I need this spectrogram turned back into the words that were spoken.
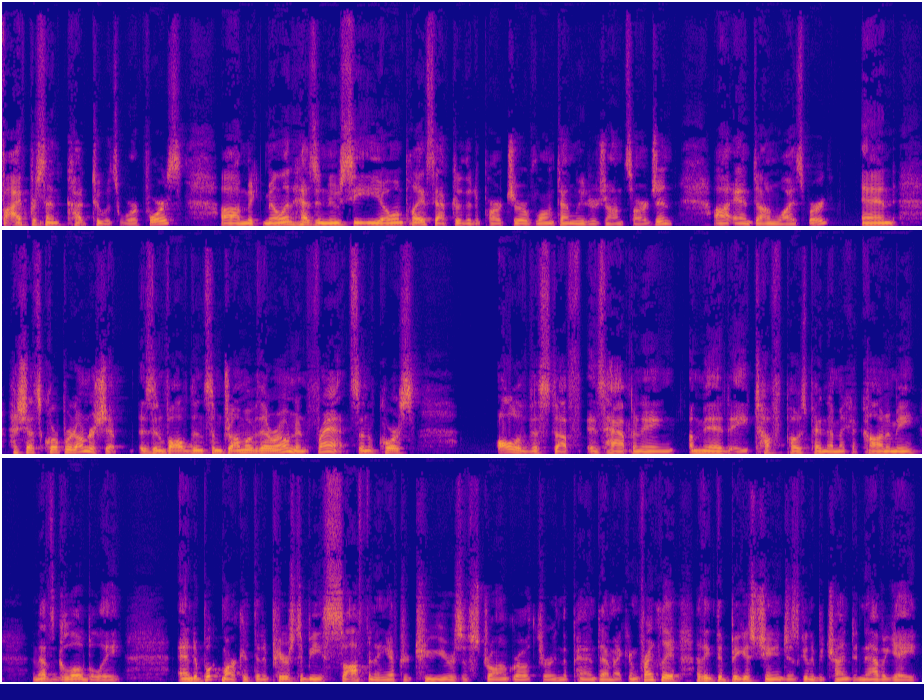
5% cut to its workforce. Uh, Macmillan has a new CEO in place after the departure of longtime leader John Sargent uh, and Don Weisberg. And Hachette's corporate ownership is involved in some drama of their own in France. And of course, all of this stuff is happening amid a tough post pandemic economy, and that's globally and a book market that appears to be softening after two years of strong growth during the pandemic. And frankly, I think the biggest change is going to be trying to navigate,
